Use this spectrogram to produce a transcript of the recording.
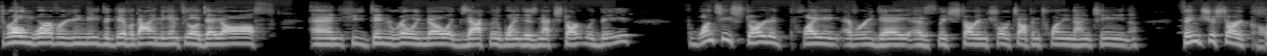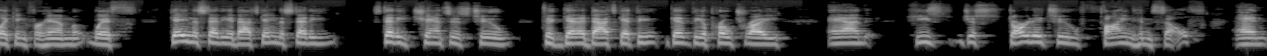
throw him wherever you need to give a guy in the infield a day off. And he didn't really know exactly when his next start would be. Once he started playing every day as the starting shortstop in 2019, things just started clicking for him with getting the steady at bats, getting the steady steady chances to to get at bats, get the get the approach right, and he's just started to find himself. And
